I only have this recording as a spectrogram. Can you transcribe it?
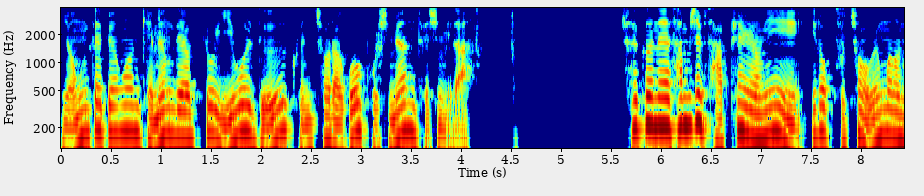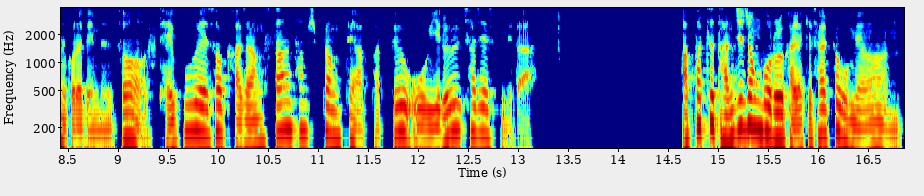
영대병원 계명대학교 이월드 근처라고 보시면 되십니다. 최근에 34평형이 1억 9,500만 원에 거래되면서 대구에서 가장 싼 30평대 아파트 5위를 차지했습니다. 아파트 단지 정보를 간략히 살펴보면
